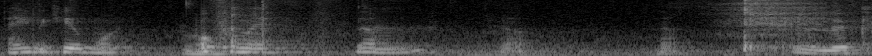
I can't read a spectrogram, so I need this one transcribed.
eigenlijk heel mooi. Ook voor mij. Ja. ja. ja. leuk.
